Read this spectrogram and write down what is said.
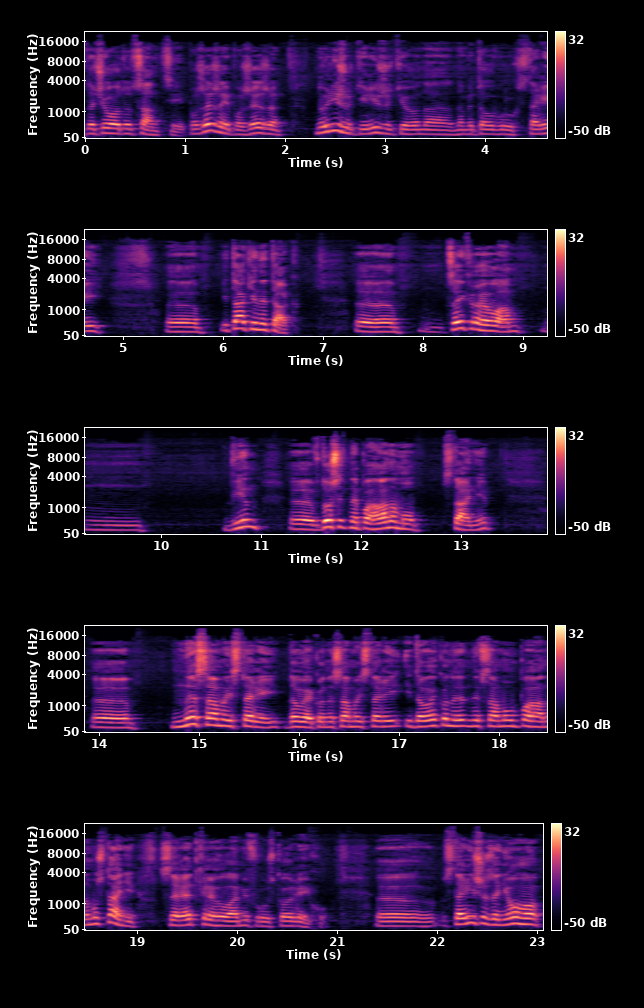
до чого тут санкції. Пожежа і пожежа. Ну, ріжуть і ріжуть його на, на металобрух старий. Е, І так, і не так. Е, Цей криголам, він е, в досить непоганому стані. Е, Не самий старий, далеко не самий старий, і далеко не, в самому поганому стані серед криголамів Руського рейху. Старіше за нього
